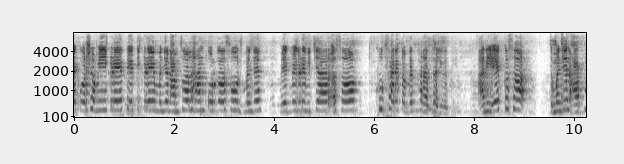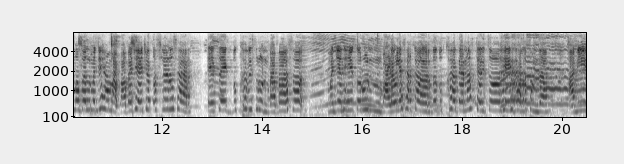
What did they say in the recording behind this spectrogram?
एक वर्ष मी इकडे ते तिकडे म्हणजे आमचं लहान पोरग असून म्हणजे वेगवेगळे विचार असं खूप सारी तब्येत खराब झाली होती. आणि एक कसं म्हणजे आत्मबल म्हणजे ह्या बाबाच्या याच्यात असल्यानुसार त्याचं एक दुःख विसरून बाबा असं म्हणजे हे करून वाढवल्यासारखं अर्ध दुःख त्यानंच त्याचं हे झालं समजा. आणि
